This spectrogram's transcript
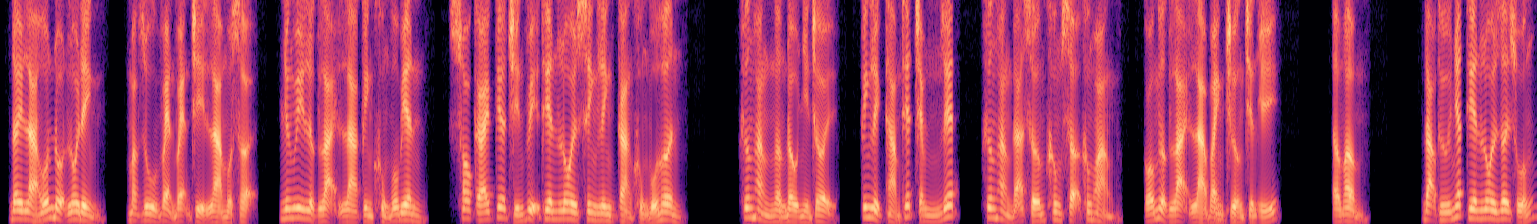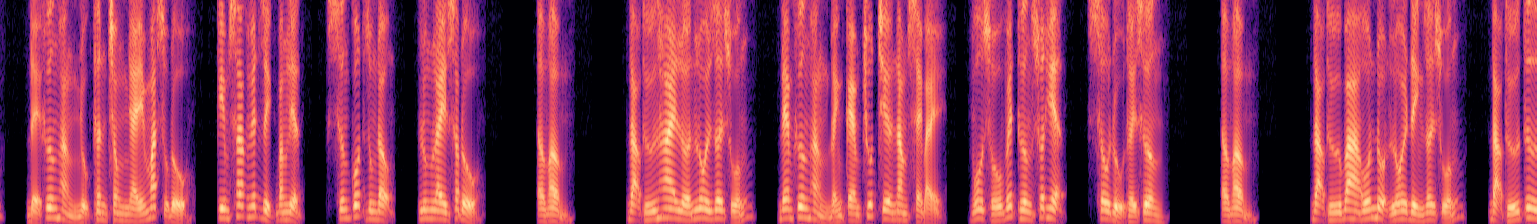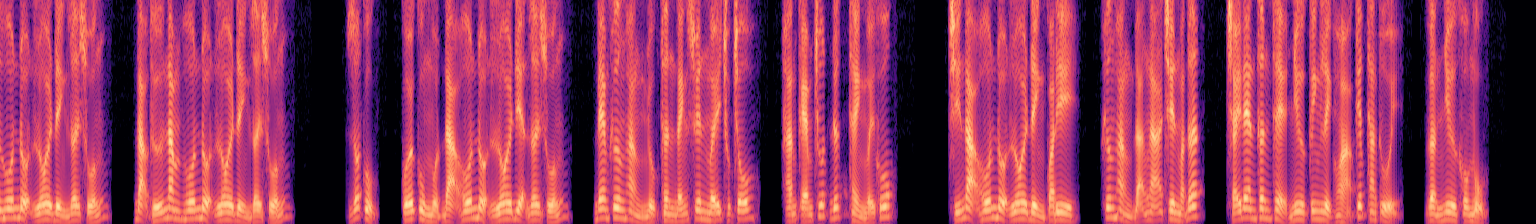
Đây là hỗn độn lôi đỉnh, mặc dù vẹn vẹn chỉ là một sợi nhưng uy lực lại là kinh khủng vô biên, so cái kia chín vị thiên lôi sinh linh càng khủng bố hơn. Khương hằng ngẩng đầu nhìn trời, kinh lịch thảm thiết chém giết, khương hằng đã sớm không sợ không hoảng, có ngược lại là bành trướng chiến ý. Ầm ầm. Đạo thứ nhất thiên lôi rơi xuống, để khương hằng nhục thân trong nháy mắt sụp đổ, kim sắc huyết dịch băng liệt, xương cốt rung động, lung lay sắp đổ. Ầm ầm. Đạo thứ hai lớn lôi rơi xuống, đem khương hằng đánh kem chút chia năm xẻ bảy, vô số vết thương xuất hiện, sâu đủ thấy xương. Ầm ầm. Đạo thứ ba hỗn độn lôi đình rơi xuống, đạo thứ tư hỗn độn lôi đình rơi xuống đạo thứ năm hỗn độn lôi đỉnh rơi xuống. Rốt cục, cuối cùng một đạo hỗn độn lôi điện rơi xuống, đem khương hằng nhục thân đánh xuyên mấy chục chỗ, hắn kém chút đứt thành mấy khúc. Chín đạo hỗn độn lôi đỉnh qua đi, khương hằng đã ngã trên mặt đất, cháy đen thân thể như kinh lịch hỏa kiếp than tuổi, gần như khô mục.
